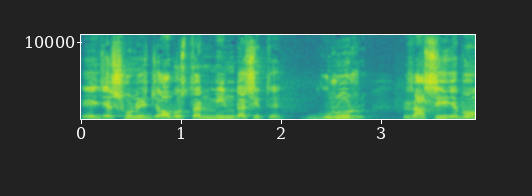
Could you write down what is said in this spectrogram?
এই যে শনির যে অবস্থান মীন রাশিতে, গুরুর রাশি এবং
